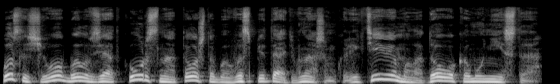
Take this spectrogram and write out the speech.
после чего был взят курс на то, чтобы воспитать в нашем коллективе молодого коммуниста.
